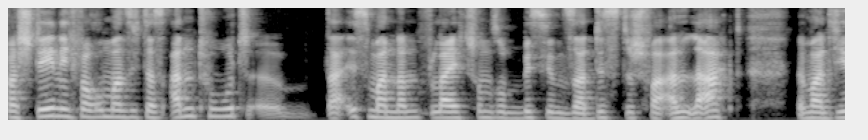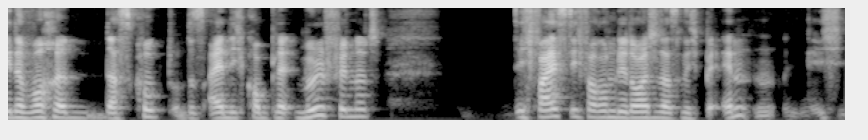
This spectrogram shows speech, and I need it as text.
verstehe nicht, warum man sich das antut. Ähm, da ist man dann vielleicht schon so ein bisschen sadistisch veranlagt, wenn man jede Woche das guckt und es eigentlich komplett Müll findet ich weiß nicht, warum die Leute das nicht beenden. Ich,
